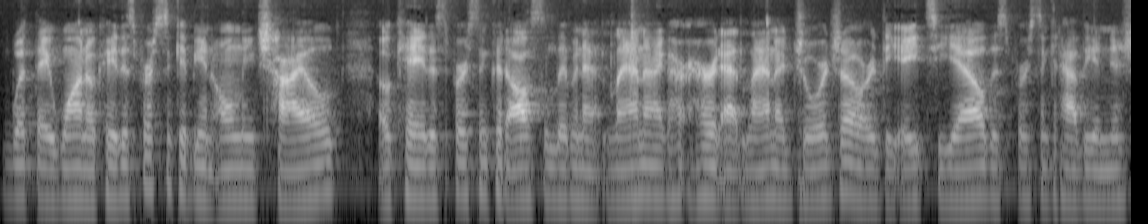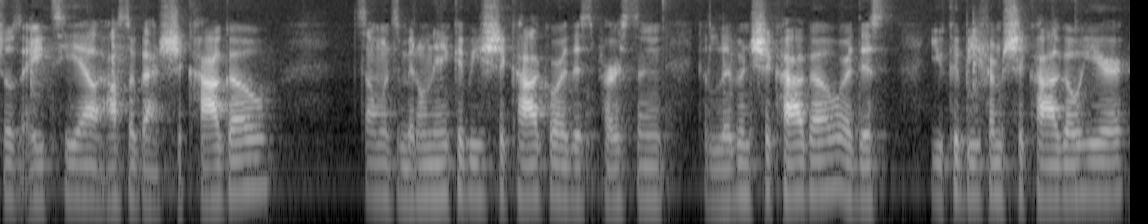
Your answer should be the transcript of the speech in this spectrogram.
what they want. Okay, this person could be an only child. Okay, this person could also live in Atlanta. I heard Atlanta, Georgia, or the ATL. This person could have the initials ATL. I also got Chicago. Someone's middle name could be Chicago, or this person could live in Chicago, or this you could be from Chicago here.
